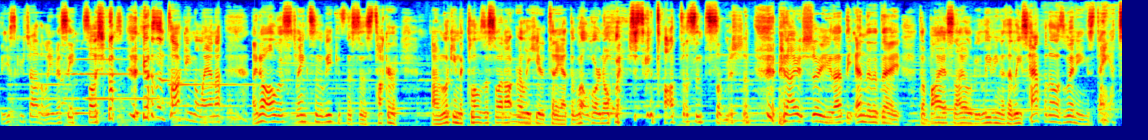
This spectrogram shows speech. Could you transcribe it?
Can you scooch out of the way, Missy? So she was, he wasn't talking to Lana. I know all his strengths and weaknesses, Tucker. I'm looking to close this one out early here today at the Well-Worn Open. just gonna taunt us into submission. And I assure you that at the end of the day, Tobias and I will be leaving with at least half of those winnings. Dang it!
